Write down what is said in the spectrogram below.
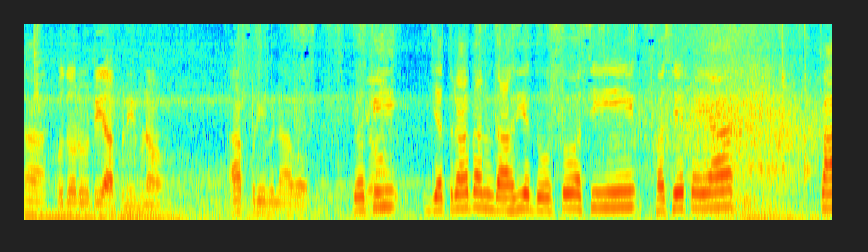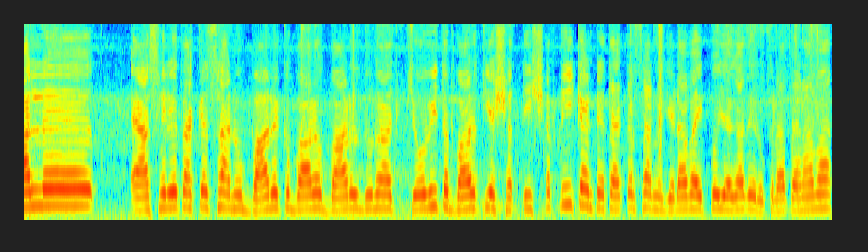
ਹਾਂ। ਉਦੋਂ ਰੋਟੀ ਆਪਣੀ ਬਣਾਓ। ਆਪਣੀ ਬਣਾਵੋ। ਕਿਉਂਕਿ ਜਿਤਨਾ ਤੁਹਾਨੂੰ ਦੱਸ ਦਈਏ ਦੋਸਤੋ ਅਸੀਂ ਫਸੇ ਪਏ ਆ। ਕੱਲ ਇਸ ਵੇਲੇ ਤੱਕ ਸਾਨੂੰ 12 ਕੁ 12 12 ਦੁਨਾ 24 ਤੇ 12 ਤੀਹ 36 36 ਘੰਟੇ ਤੱਕ ਸਾਨੂੰ ਜਿਹੜਾ ਵਾ ਇੱਕੋ ਜਗ੍ਹਾ ਤੇ ਰੁਕਣਾ ਪੈਣਾ ਵਾ।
